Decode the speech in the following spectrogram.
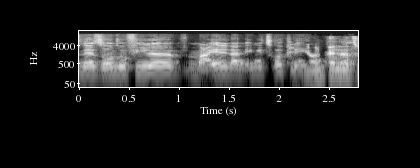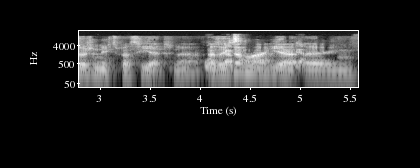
ne, so und so viele Meilen dann irgendwie zurücklegst. Ja, und wenn dazwischen nichts passiert. Ne? also ich sag mal hier, ja. ähm,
